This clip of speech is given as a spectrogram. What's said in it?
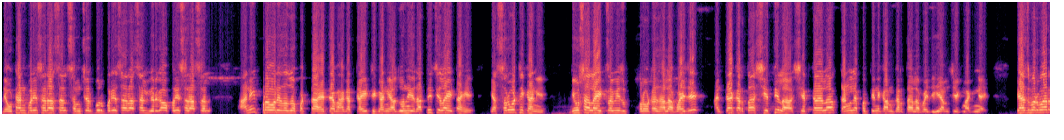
देवठाण परिसर असेल समशेरपूर परिसर असेल विरगाव परिसर असेल आणि प्रवरेचा जो पट्टा आहे त्या भागात काही ठिकाणी अजूनही रात्रीची लाइट आहे. या सर्व ठिकाणी दिवसा लाईटचा वीज पुरवठा झाला पाहिजे आणि त्याकरता शेतीला शेतकऱ्याला चांगल्या पद्धतीने काम करता आलं पाहिजे ही आमची एक मागणी आहे. त्याचबरोबर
